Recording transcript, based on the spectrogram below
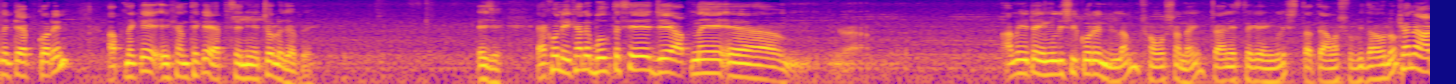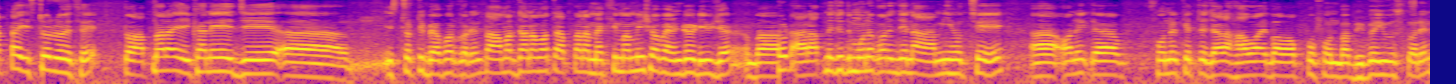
ট্যাপ করেন, আপনাকে এখান থেকে অ্যাপসে নিয়ে চলে যাবে। এই যে, এখন এখানে বলতেছে যে আপনি আমি এটা ইংলিশে করে নিলাম, সমস্যা নাই, চাইনিজ থেকে ইংলিশ, তাতে আমার সুবিধা হলো। এখানে আটটা স্টোর রয়েছে, তো আপনারা এখানে যে স্টোরটি ব্যবহার করেন, তো আমার জানা মতে আপনারা ম্যাক্সিমামই সব অ্যান্ড্রয়েড ইউজার বা, আর আপনি যদি মনে করেন যে না, আমি হচ্ছে অনেক ফোনের ক্ষেত্রে যারা হাওয়াই বা অপ্পো ফোন বা ভিভো ইউজ করেন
